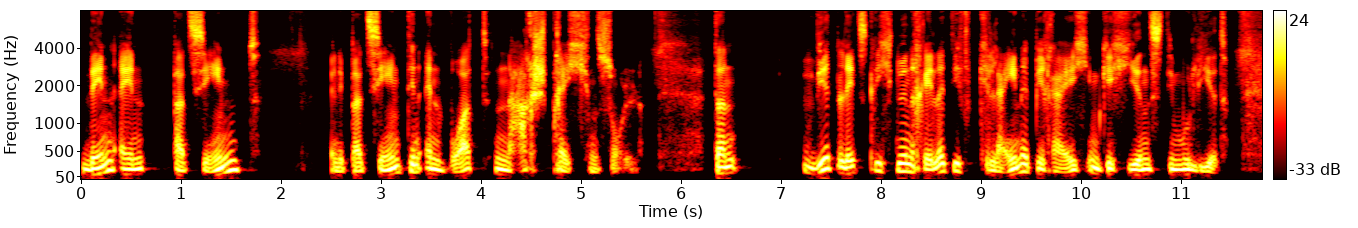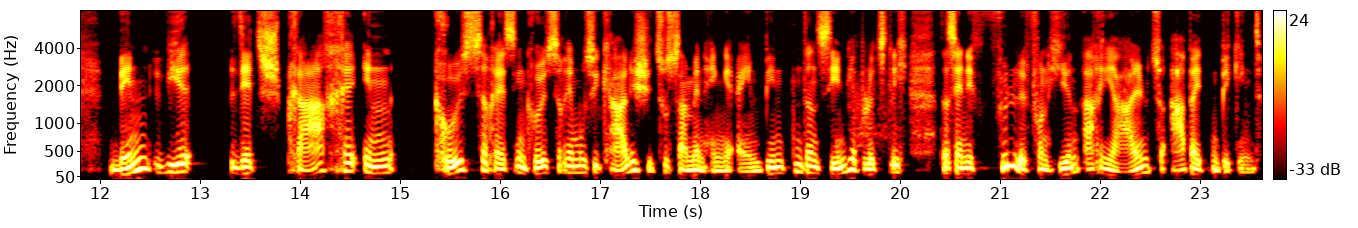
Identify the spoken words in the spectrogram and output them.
wenn ein Patient eine Patientin ein Wort nachsprechen soll, dann wird letztlich nur ein relativ kleiner Bereich im Gehirn stimuliert. Wenn wir jetzt Sprache in größeres, in größere musikalische Zusammenhänge einbinden, dann sehen wir plötzlich, dass eine Fülle von Hirnarealen zu arbeiten beginnt.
